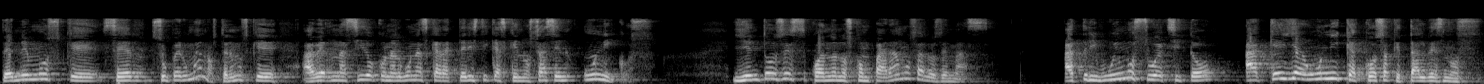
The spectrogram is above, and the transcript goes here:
tenemos que ser superhumanos, tenemos que haber nacido con algunas características que nos hacen únicos. Y entonces cuando nos comparamos a los demás, atribuimos su éxito aquella única cosa que tal vez nos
